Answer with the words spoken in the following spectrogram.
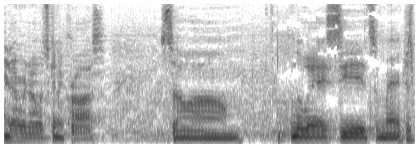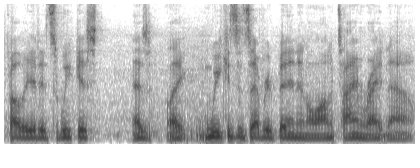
You never know what's going to cross. So, um, the way I see it, America's probably at its weakest, as like weakest it's ever been in a long time right now.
